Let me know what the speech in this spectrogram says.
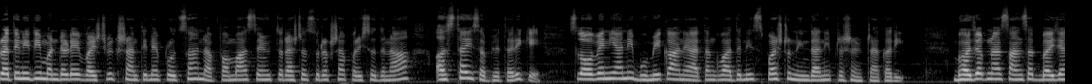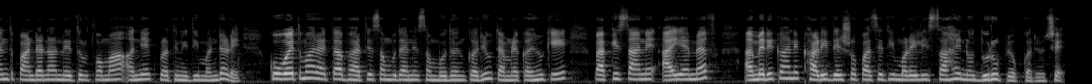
પ્રતિનિધિમંડળે વૈશ્વિક શાંતિને પ્રોત્સાહન આપવામાં સંયુક્ત રાષ્ટ્ર સુરક્ષા પરિષદના અસ્થાયી સભ્ય તરીકે સ્લોવેનિયાની ભૂમિકા અને આતંકવાદની સ્પષ્ટ નિંદાની પ્રશંસા કરી. ભાજપના સાંસદ બૈજયંત પાંડાના નેતૃત્વમાં અન્ય એક પ્રતિનિધિ કુવૈતમાં રહેતા ભારતીય સમુદાયને સંબોધન કર્યું. તેમણે કહ્યું કે પાકિસ્તાને આઈએમએફ, અમેરિકા અને ખાડી દેશો પાસેથી મળેલી સહાયનો દુરુપયોગ કર્યો છે.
